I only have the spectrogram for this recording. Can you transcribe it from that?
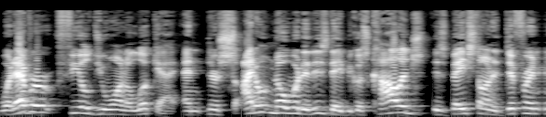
whatever field you want to look at. And there's, I don't know what it is, Dave, because college is based on a different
